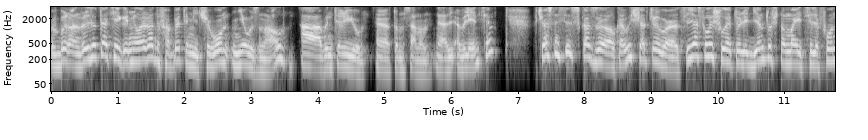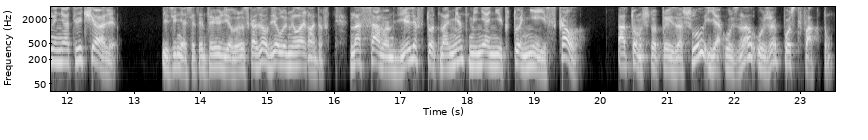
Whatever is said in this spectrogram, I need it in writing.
В Буран. В результате Игорь Милорадов об этом ничего не узнал, а в интервью э, том самом э, в ленте, в частности, сказал, кавычки открываются, я слышал эту легенду, что мои телефоны не отвечали извиняюсь, это интервью делаю, рассказал делу Милорадов. На самом деле в тот момент меня никто не искал. О том, что произошло, я узнал уже постфактум.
